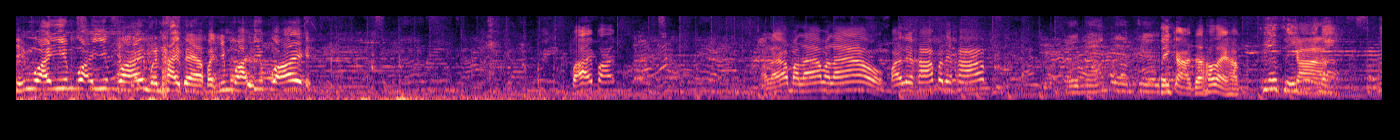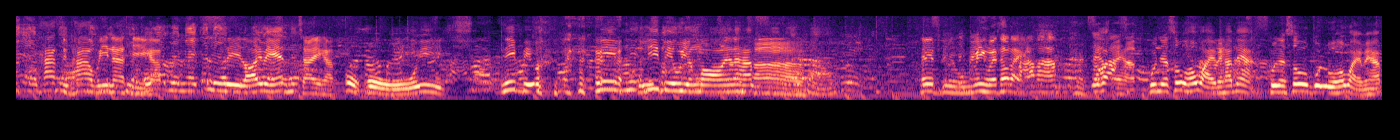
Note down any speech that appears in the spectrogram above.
ยิ้มไว้ยิ้มไว้ยิ้มไว้เหมือนถ่ายแบบอะยิ้มไว้ยิ้มไว้ไปไปมาแล้วมาแล้วมาแล้ว ไปเลยครับไปเลยครับเติมน้ำเติมเจลในกาจะเท่าไหร่ครับเพื่อสีกานี่แหละ55 วินาทีครับ ยังไงก็เร็ว400 เมตร ใช่ครับ โอ้โห นี่บิว นี่นี่นี่บิวยังมองเลยนะครับ อ่าสาม เทพดิววิ่งไว้เท่าไหร่ครับใช่ครับ คุณจะสู้เขาไหวไหมครับเนี่ย คุณจะสู้กูรูเขาไหวไหมครับ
